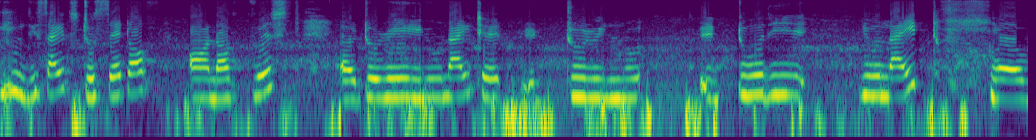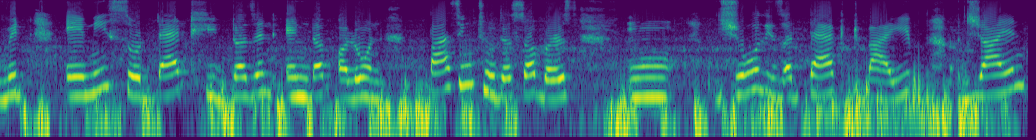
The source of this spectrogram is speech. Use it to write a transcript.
decides to set off on a quest uh, to reunite it, to renew, to reunite with Amy so that he doesn't end up alone. Passing through the suburbs, mm, Joel is attacked by a giant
